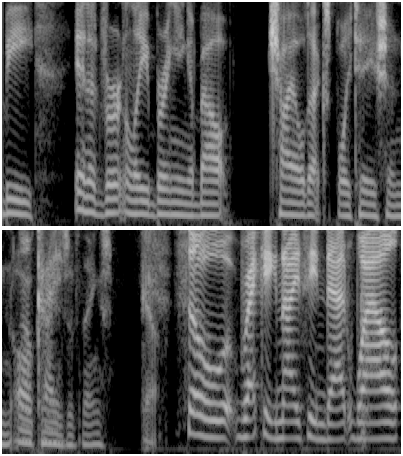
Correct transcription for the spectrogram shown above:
be inadvertently bringing about child exploitation, all Okay. kinds of things. Yeah. So recognizing that while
